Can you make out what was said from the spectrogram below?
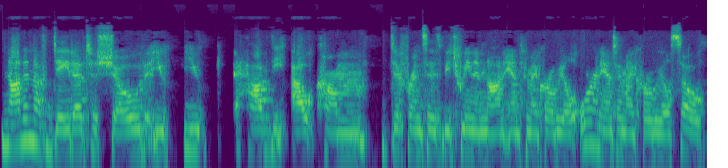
not enough data to show that you you have the outcome differences between a non-antimicrobial or an antimicrobial soap.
